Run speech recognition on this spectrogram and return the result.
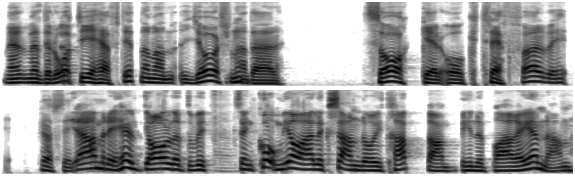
Men, men det låter ju häftigt när man gör såna Mm. där saker och träffar eh, plötsligt. Ja, men det är helt galet. Och vi, sen kom jag och Alexander i trappan inne på arenan.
